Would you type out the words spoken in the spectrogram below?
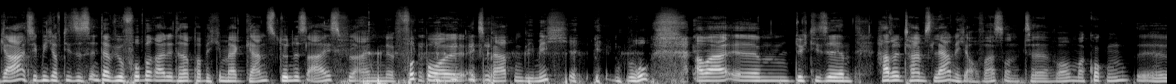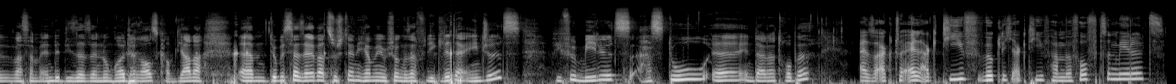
ja, als ich mich auf dieses Interview vorbereitet habe, habe ich gemerkt, ganz dünnes Eis für einen Football-Experten wie mich irgendwo. Aber ähm, durch diese Huddle Times lerne ich auch was und äh, wollen wir mal gucken, äh, was am Ende dieser Sendung heute rauskommt. Jana, ähm, du bist ja selber zuständig, haben wir eben schon gesagt, für die Glitter Angels. Wie viele Mädels hast du äh, in deiner Truppe? Also aktuell aktiv, wirklich aktiv haben wir 15 Mädels.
